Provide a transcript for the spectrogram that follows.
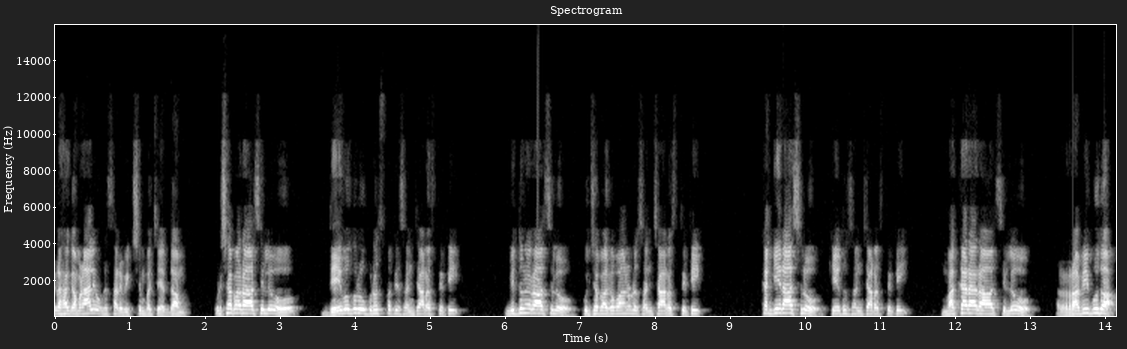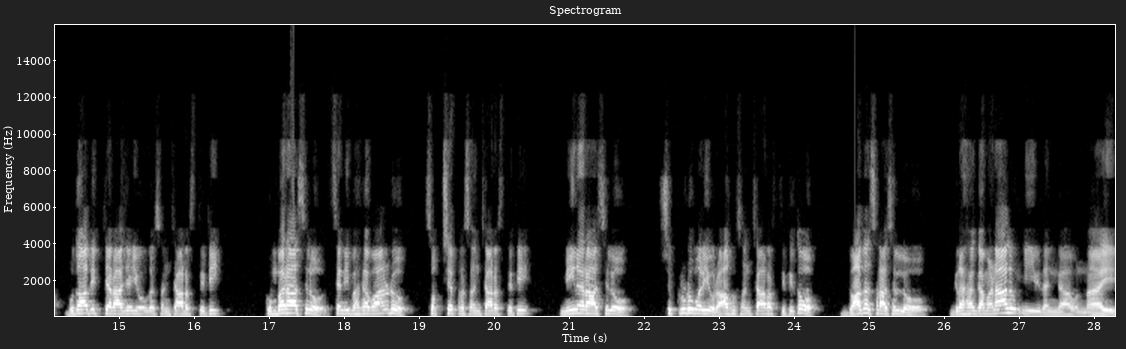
గ్రహ గమనాలు ఒకసారి వీక్షింపచేద్దాం. వృషభ రాశిలో దేవగురు బృహస్పతి సంచార స్థితి. మిథున రాశిలో కుజ భగవానుడు సంచార స్థితి. కన్యరాశిలో కేతు సంచార స్థితి. మకర రాశిలో రవి బుధ బుధాదిత్య రాజయోగ సంచార స్థితి. కుంభరాశిలో శని భగవానుడు స్వక్షేత్ర సంచార స్థితి. మీనరాశిలో శుక్రుడు మరియు రాహు సంచార స్థితితో ద్వాదశ రాశుల్లో గ్రహ గమనాలు ఈ విధంగా ఉన్నాయి.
